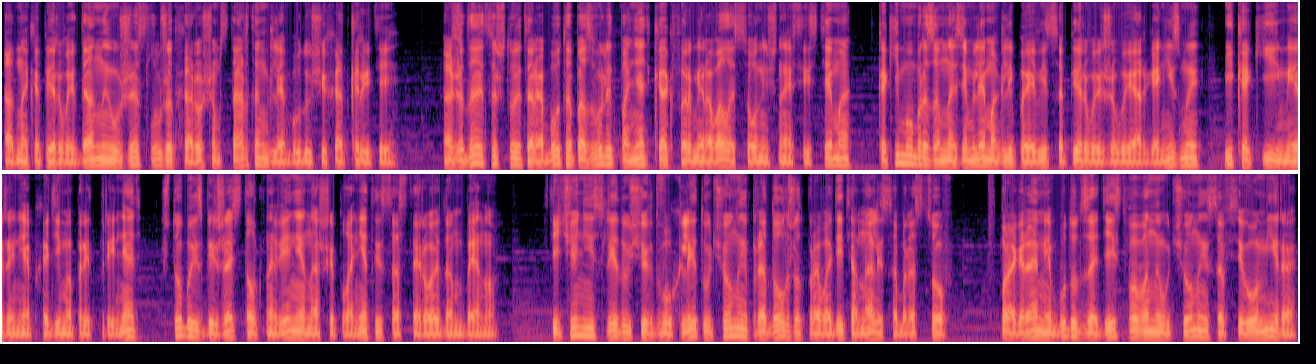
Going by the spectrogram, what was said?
однако первые данные уже служат хорошим стартом для будущих открытий. Ожидается, что эта работа позволит понять, как формировалась Солнечная система каким образом на Земле могли появиться первые живые организмы и какие меры необходимо предпринять, чтобы избежать столкновения нашей планеты с астероидом Бену. В течение следующих двух лет ученые продолжат проводить анализ образцов. В программе будут задействованы ученые со всего мира,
